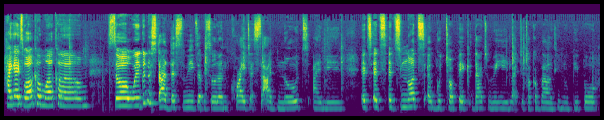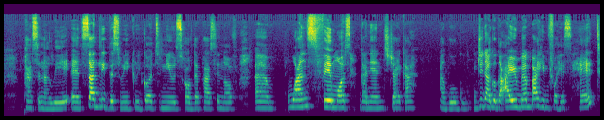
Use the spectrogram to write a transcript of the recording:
Hi guys, welcome, welcome. So we're gonna start this week's episode on quite a sad note. I mean, it's it's it's not a good topic that we like to talk about. You know, people passing away, and sadly this week we got news of the passing of um once famous Ghanaian striker Agogo. Junior Agogo. I remember him for his head.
